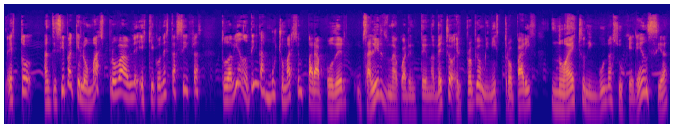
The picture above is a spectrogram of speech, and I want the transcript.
Esto anticipa que lo más probable es que con estas cifras todavía no tengas mucho margen para poder salir de una cuarentena. De hecho, el propio ministro París no ha hecho ninguna sugerencia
